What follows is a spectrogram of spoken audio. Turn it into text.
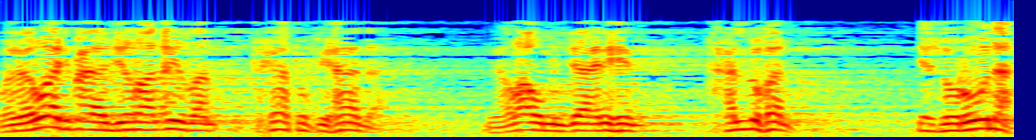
ومن الواجب على الجيران أيضا التكاتف في هذا إذا رأوا من جارهم تخلفا يزورونه.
